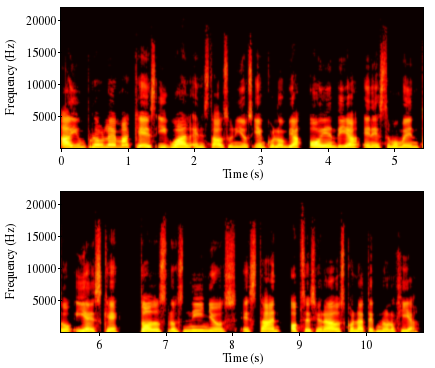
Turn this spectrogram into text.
Hay un problema que es igual en Estados Unidos y en Colombia hoy en día, en este momento, y es que todos los niños están obsesionados con la tecnología.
